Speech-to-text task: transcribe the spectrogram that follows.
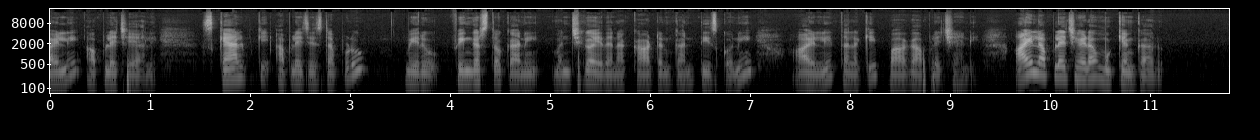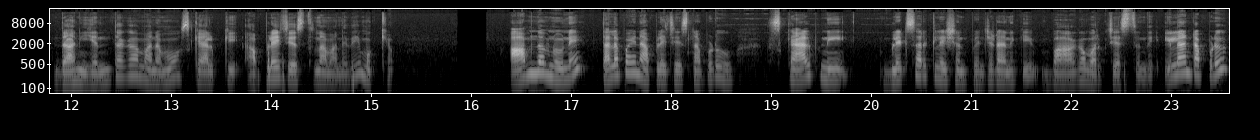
ఆయిల్ని అప్లై చేయాలి. స్కాల్ప్కి అప్లై చేసేటప్పుడు మీరు ఫింగర్స్తో కానీ మంచిగా ఏదైనా కాటన్ కానీ తీసుకొని ఆయిల్ని తలకి బాగా అప్లై చేయండి. ఆయిల్ అప్లై చేయడం ముఖ్యం కాదు. దాన్ని ఎంతగా మనము స్కాల్ప్కి అప్లై చేస్తున్నాం అనేది ముఖ్యం. ఆమ్లం నూనె తలపైన అప్లై చేసినప్పుడు స్కాల్ప్ని బ్లడ్ సర్క్యులేషన్ పెంచడానికి బాగా వర్క్ చేస్తుంది. ఇలాంటప్పుడు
